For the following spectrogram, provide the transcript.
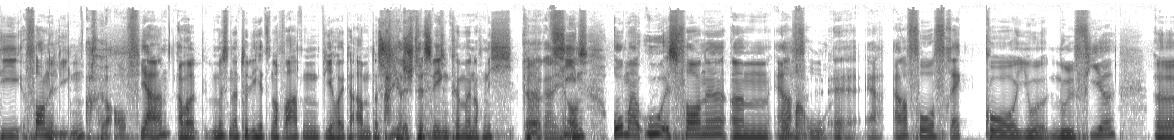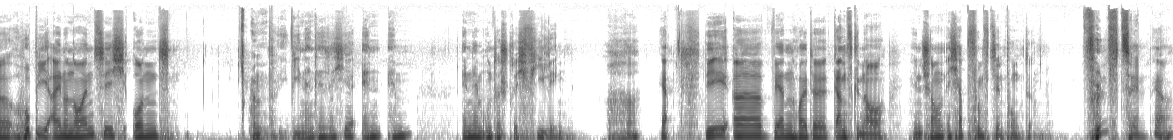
die vorne liegen. Ach, hör auf. Ja, aber müssen natürlich jetzt noch warten, wie heute Abend das Ach Spiel ja, ist. stimmt. Deswegen können wir noch nicht, Können äh, wir gar nicht ziehen. aus. Oma U ist vorne. Ähm, Erf, Oma U. Äh, Er- Erfo Frecko Ju- 04, äh, Huppi 91 und ähm, wie, nennt er sich hier? NM? NM-Feeling. Aha. Die äh, werden heute ganz genau hinschauen. Ich habe 15 Punkte. 15? Ja.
